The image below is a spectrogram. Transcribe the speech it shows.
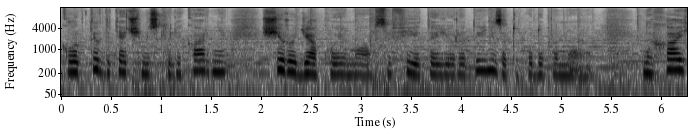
Колектив дитячої міської лікарні щиро дякуємо Софії та її родині за таку допомогу. Нехай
